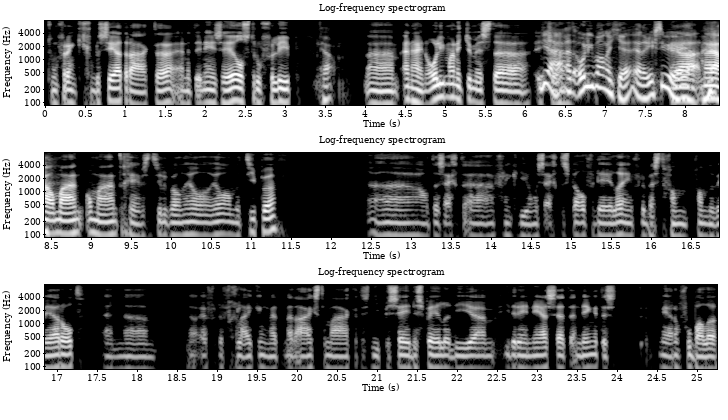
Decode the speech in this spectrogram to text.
toen Frenkie geblesseerd raakte. En het ineens heel stroef verliep. Ja. Ehm, en hij een oliemannetje miste. ja, het oliemannetje. Ja, daar is hij weer. Ja, Ja, nou ja, om aan, om aan te geven is natuurlijk wel een heel, heel ander type. Eh, want is echt, eh Frenkie de Jong is echt de spelverdeler, een van de beste van, van de wereld. En ehm, nou, even de vergelijking met, met Ajax te maken. Het is niet per se de speler die ehm, iedereen neerzet en dingen. Het is meer een voetballer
